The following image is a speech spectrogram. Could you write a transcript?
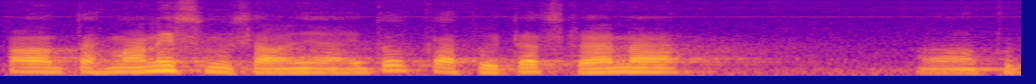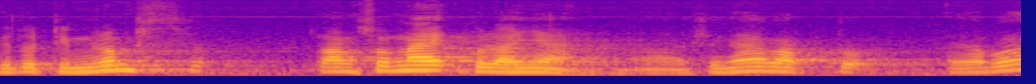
uh, teh manis misalnya itu karbohidrat sederhana. Uh, begitu diminum langsung naik gulanya. Uh, sehingga waktu apa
